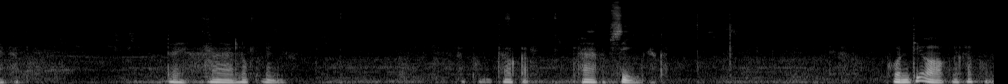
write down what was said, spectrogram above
นะครับ ได้ห้าลบหนึ่ง ท่ากับ5กับ4นะครับ ผลที่ออกนะครับผม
